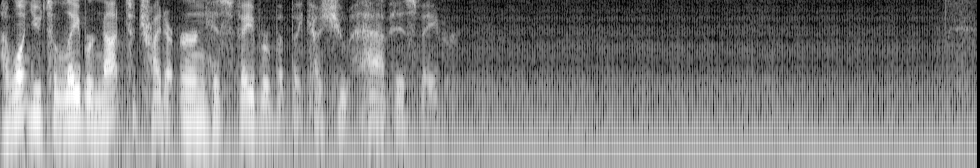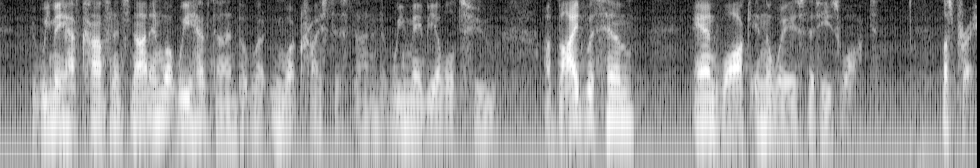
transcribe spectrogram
I want you to labor not to try to earn his favor, but because you have his favor. We may have confidence not in what we have done, but what, in what Christ has done, and that we may be able to abide with him and walk in the ways that he's walked. Let's pray.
